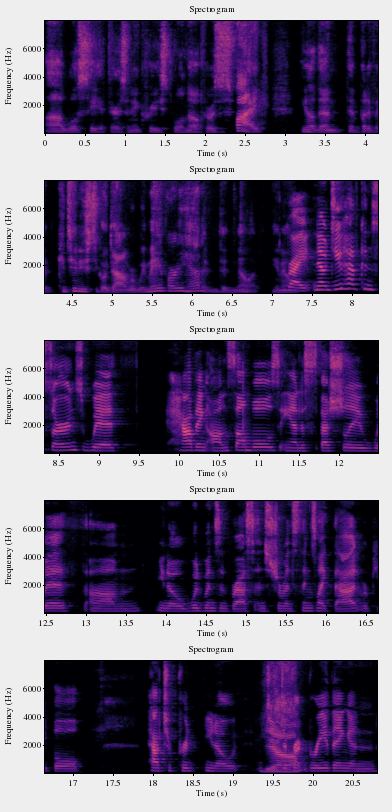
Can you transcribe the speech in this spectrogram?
uh, we'll see if there's an increase. We'll know if there was a spike, you know, then, then, but if it continues to go downward, we may have already had it and didn't know it, you know? right now do you have concerns with having ensembles and especially with um, you know woodwinds and brass instruments things like that where people have to you know do Yeah. different breathing and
